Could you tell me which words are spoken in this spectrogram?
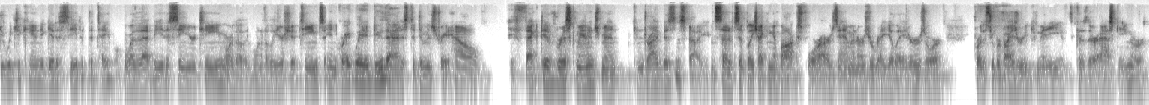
do what you can to get a seat at the table, whether that be the senior team or the, one of the leadership teams. And a great way to do that is to demonstrate how effective risk management can drive business value. Instead of simply checking a box for our examiners or regulators or for the supervisory committee because they're asking or,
